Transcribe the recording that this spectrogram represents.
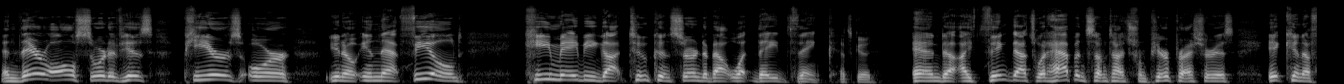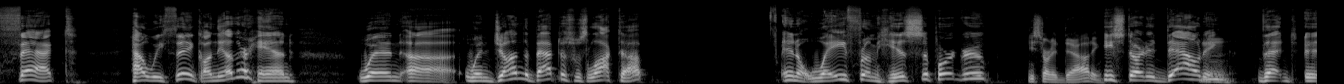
and they're all sort of his peers or you know in that field he maybe got too concerned about what they'd think That's good. and uh, I think that's what happens sometimes from peer pressure is it can affect how we think. On the other hand, when uh, when John the Baptist was locked up and away from his support group, He started doubting. he started doubting that uh,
